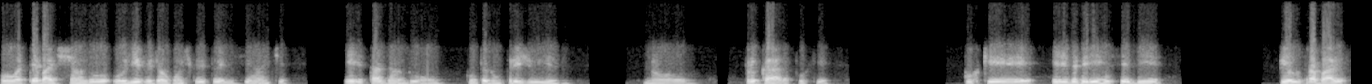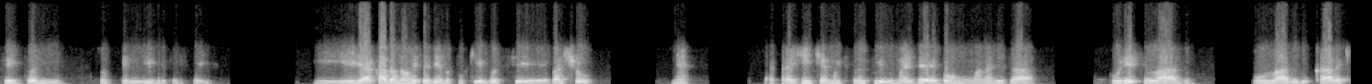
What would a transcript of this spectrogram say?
ou até baixando o livro de algum escritor iniciante, ele está dando um puta de um prejuízo no, pro cara. Por quê? Porque ele deveria receber pelo trabalho feito ali, pelo livro que ele fez, e ele acaba não recebendo porque você baixou, né? É, Para a gente é muito tranquilo, mas é bom analisar por esse lado o lado do cara que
